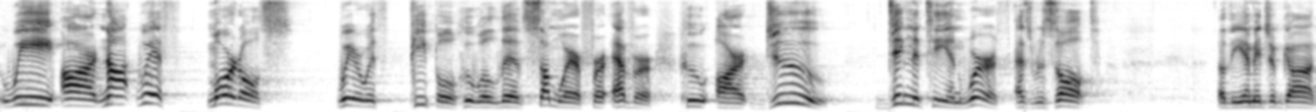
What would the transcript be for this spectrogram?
We are not with mortals, we are with people who will live somewhere forever, who are due dignity and worth as a result of the image of God.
